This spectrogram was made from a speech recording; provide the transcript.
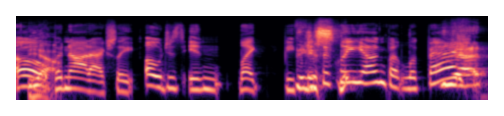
Oh, Yeah. but not actually. Oh, just in like be They just- physically they- young but look bad. Yeah,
